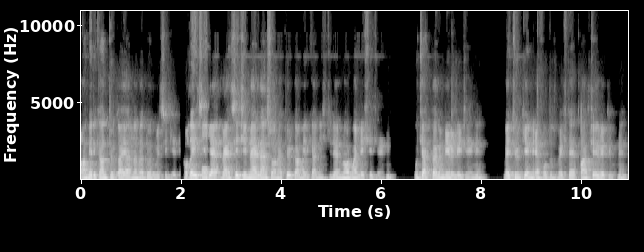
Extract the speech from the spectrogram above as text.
Amerikan-Türk ayarlarına dönmesi gerekiyor. Dolayısıyla ben seçimlerden sonra Türk-Amerikan ilişkilerin normalleşeceğini, uçakların verileceğini ve Türkiye'nin F-35'te parça üretimini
